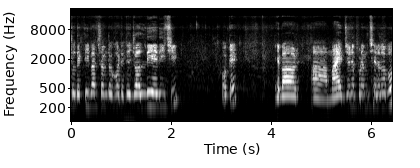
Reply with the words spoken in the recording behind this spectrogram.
তো দেখতেই পাচ্ছ, আমি তো ঘটেতে জল দিয়ে দিয়েছি। ওকে এবার মায়ের জন্য পুরো আমি ছেড়ে দেবো।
